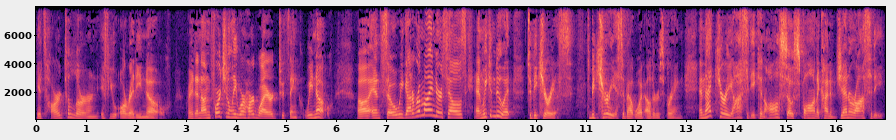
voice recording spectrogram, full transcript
It's hard to learn if you already know, right? And unfortunately, we're hardwired to think we know. Uh, and so we got to remind ourselves, and we can do it, to be curious to be curious about what others bring. And that curiosity can also spawn a kind of generosity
